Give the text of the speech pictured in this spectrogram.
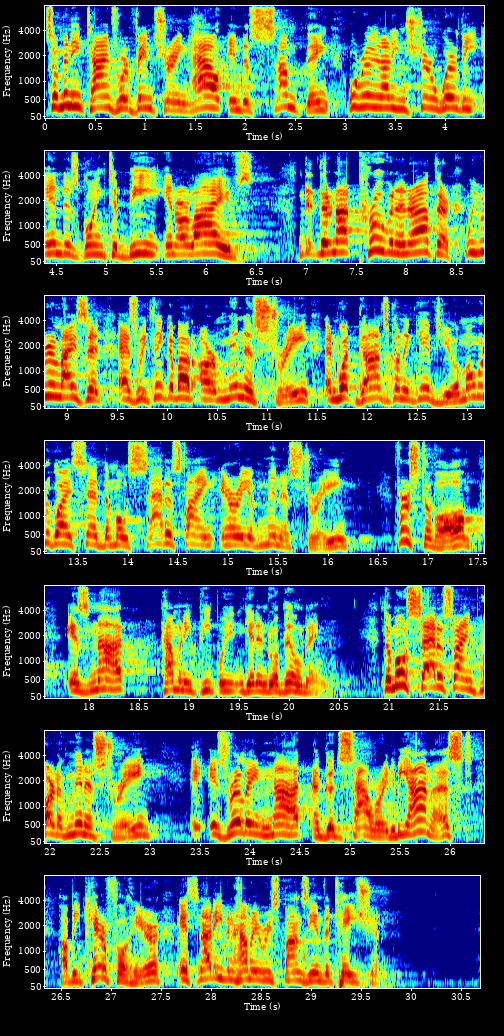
So many times we're venturing out into something, we're really not even sure where the end is going to be in our lives. They're not proven and they're out there. We realize that as we think about our ministry and what God's going to give you. A moment ago, I said the most satisfying area of ministry, first of all, is not how many people you can get into a building. The most satisfying part of ministry is really not a good salary. To be honest, I'll be careful here, it's not even how many responds the invitation.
